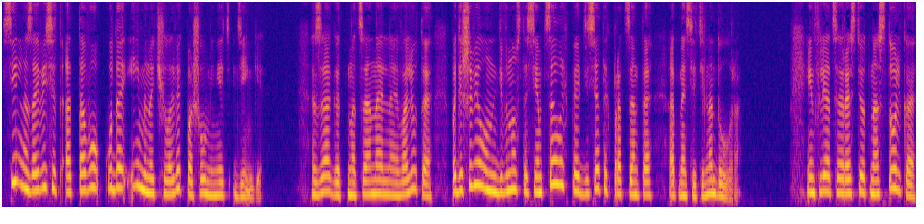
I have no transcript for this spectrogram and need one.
сильно зависит от того, куда именно человек пошел менять деньги. За год национальная валюта подешевела на 97,5% относительно доллара. Инфляция растет настолько,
